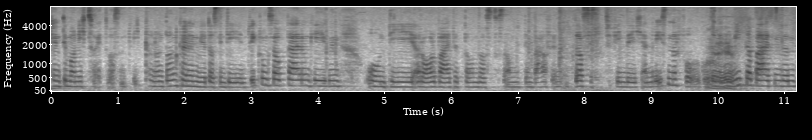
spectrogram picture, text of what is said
könnte man nicht so etwas entwickeln. Und dann können wir das in die Entwicklungsabteilung geben und die erarbeitet dann das zusammen mit dem Baufirmen. Das ist, finde ich, ein Riesenerfolg. Oder ja, wenn die Mitarbeitenden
